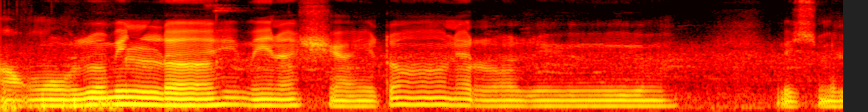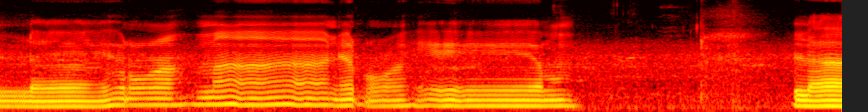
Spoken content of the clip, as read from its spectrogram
أعوذ بالله من الشيطان الرجيم. بسم الله الرحمن الرحيم. لا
